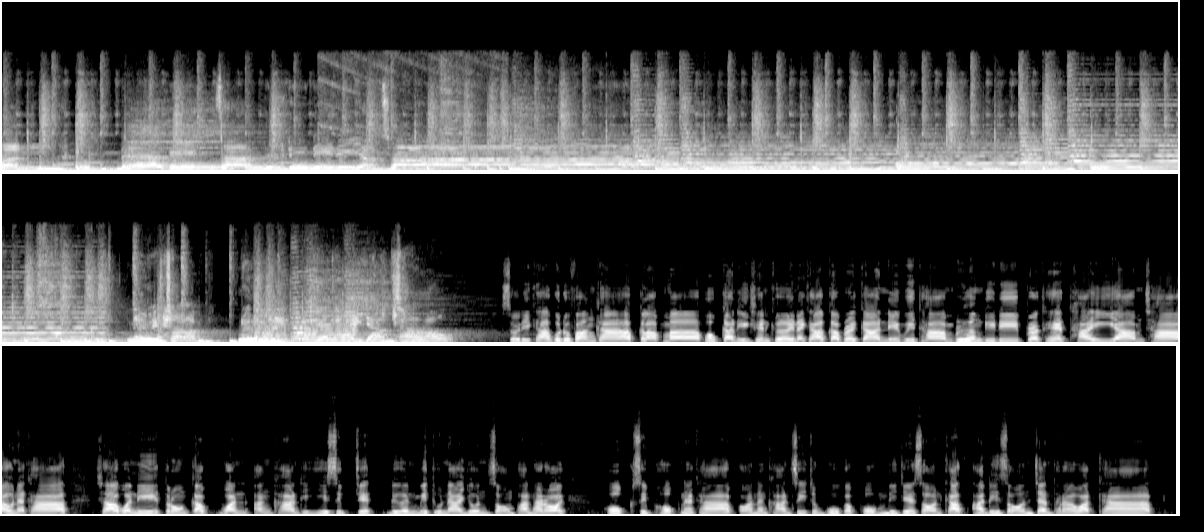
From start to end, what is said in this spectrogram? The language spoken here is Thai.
วันเนวิทามเรื่องดีๆในยามเช้าเนวิชามเรื่องดีๆประเทศไทยยามเช้าสวัสดีครับคุณผู้ฟังครับ กลับมาพบกันอีกเช่นเคยนะครับ กับรายการเนวิทามเรื่องดีๆ ประเทศไทยยามเช้านะครับเช้าวันนี้ตรงกับวันอังคารที่ 27 เดือนมิถุนายน 66 นะครับออนอังคารสีชมพูกับผมดีเจสอนครับอดิสรจันทรวัตรครับ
